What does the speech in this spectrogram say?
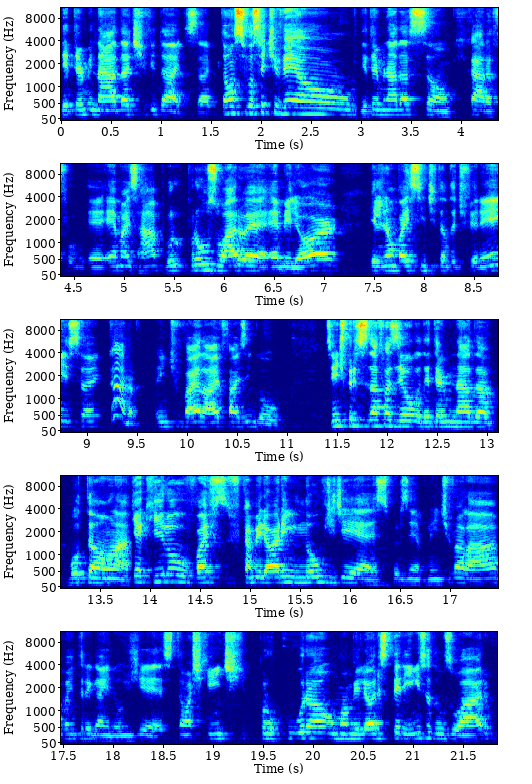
determinada atividade, sabe? Então, se você tiver uma determinada ação que, cara, é, é mais rápido, para o usuário é, é melhor, ele não vai sentir tanta diferença. Cara, a gente vai lá e faz em Go. Se a gente precisar fazer o determinado botão lá, que aquilo vai ficar melhor em Node.js, por exemplo, a gente vai lá, vai entregar em Node.js. Então, acho que a gente procura uma melhor experiência do usuário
